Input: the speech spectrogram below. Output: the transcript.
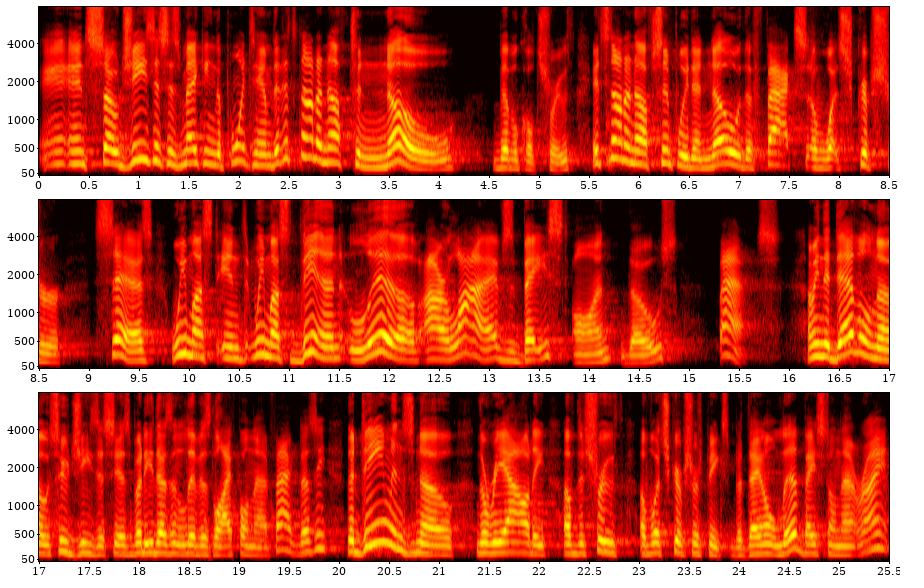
And so Jesus is making the point to him that it's not enough to know biblical truth. It's not enough simply to know the facts of what Scripture says we must, in, we must then live our lives based on those facts. I mean, the devil knows who Jesus is, but he doesn't live his life on that fact, does he? The demons know the reality of the truth of what Scripture speaks, but they don't live based on that, right?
